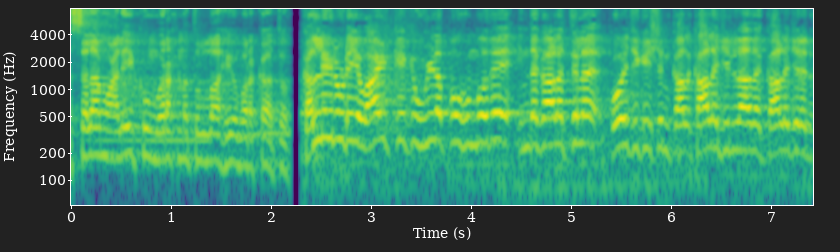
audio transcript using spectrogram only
அஸ்லாம் அலைக்கும் வரமத்துல்லாஹி வரகாத்து கல்லூரியுடைய வாழ்க்கைக்கு உள்ள போகும்போதே இந்த காலத்துல கோ எஜுகேஷன் காலேஜ் இல்லாத காலேஜில்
